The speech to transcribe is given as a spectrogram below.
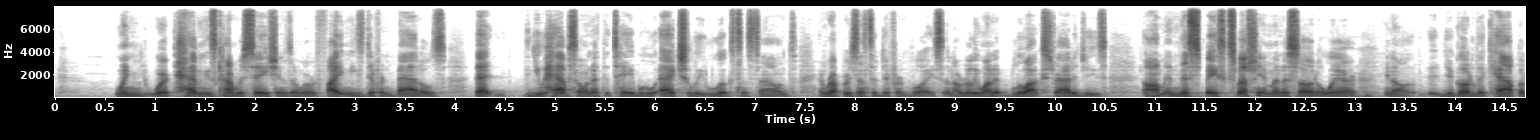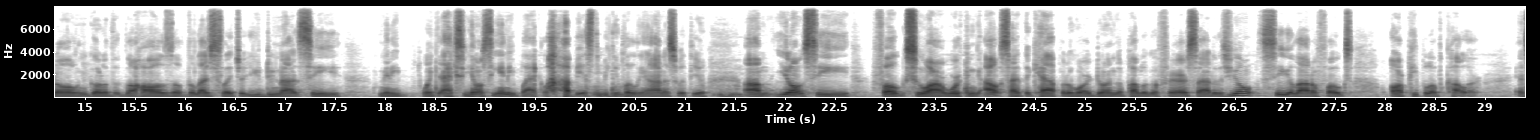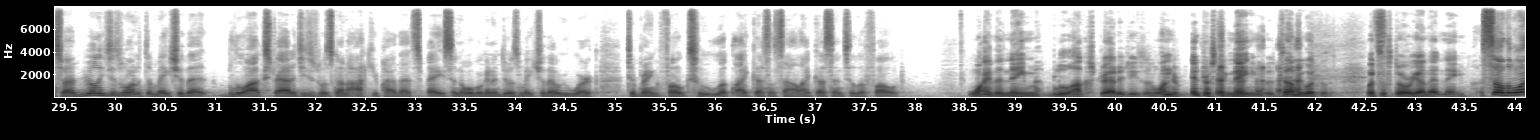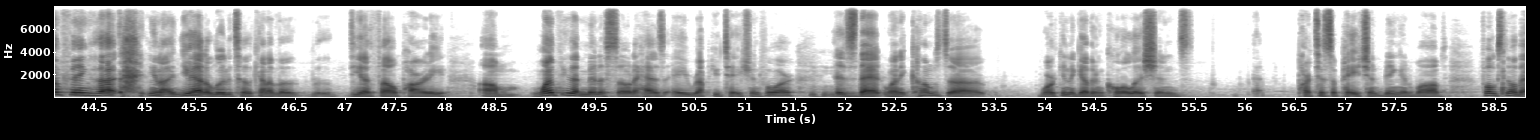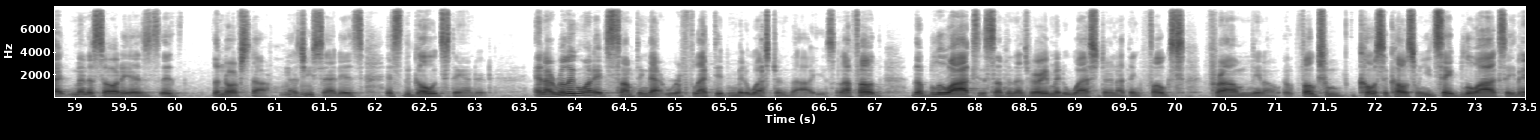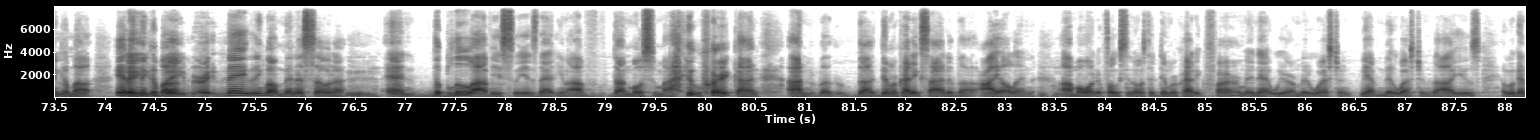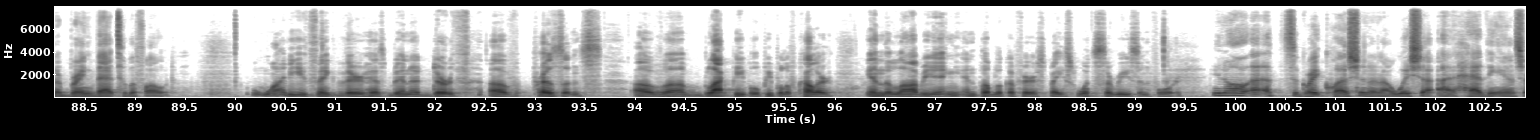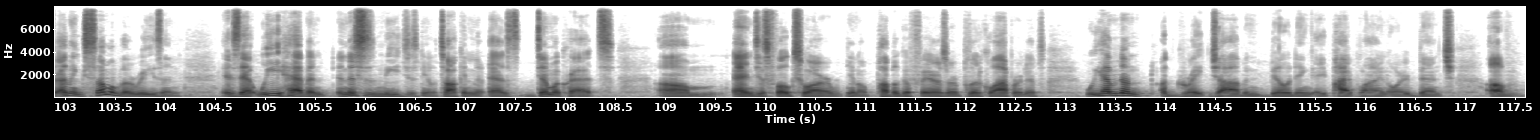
when we're having these conversations and we're fighting these different battles, that you have someone at the table who actually looks and sounds and represents a different voice. And I really wanted Blue Ox Strategies um, in this space, especially in Minnesota, where you know you go to the Capitol and you go to the, the halls of the legislature, you do not see many. Well, actually, you don't see any black lobbyists, to be completely honest with you. Um, you don't see folks who are working outside the Capitol who are doing the public affairs side of this. You don't see a lot of folks or people of color. And so I really just wanted to make sure that Blue Ox Strategies was going to occupy that space. And what we're going to do is make sure that we work to bring folks who look like us and sound like us into the fold. Why the name Blue Ox Strategies? A wonder, interesting name. Tell me what the, what's the story on that name? So the one thing that, you know, you had alluded to kind of the, the DFL party. Um, one thing that Minnesota has a reputation for is that when it comes to working together in coalitions, participation, being involved, folks know that Minnesota is, is the North Star, as you mm-hmm. said, it's, it's the gold standard. And I really wanted something that reflected Midwestern values. And I felt the Blue Ox is something that's very Midwestern. I think folks from, you know, folks from coast to coast, when you say Blue Ox, they think about, yeah, they Bay- think about, Bay, right? they think about Minnesota. And the blue, obviously, is that, you know, I've done most of my work on, on the, the Democratic side of the aisle. And um, I wanted folks to know it's a Democratic firm and that we are Midwestern, we have Midwestern values, and we're going to bring that to the fold. Why do you think there has been a dearth of presence of uh, black people, people of color, in the lobbying and public affairs space? What's the reason for it? You know, uh, it's a great question, and I wish I, I had the answer. I think some of the reason is that we haven't, and this is me just you know talking as Democrats um, and just folks who are you know public affairs or political operatives. We haven't done a great job in building a pipeline or a bench of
